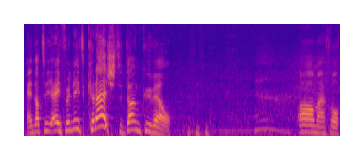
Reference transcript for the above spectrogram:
En dat hij even niet crasht. Dank u wel. oh mijn god.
